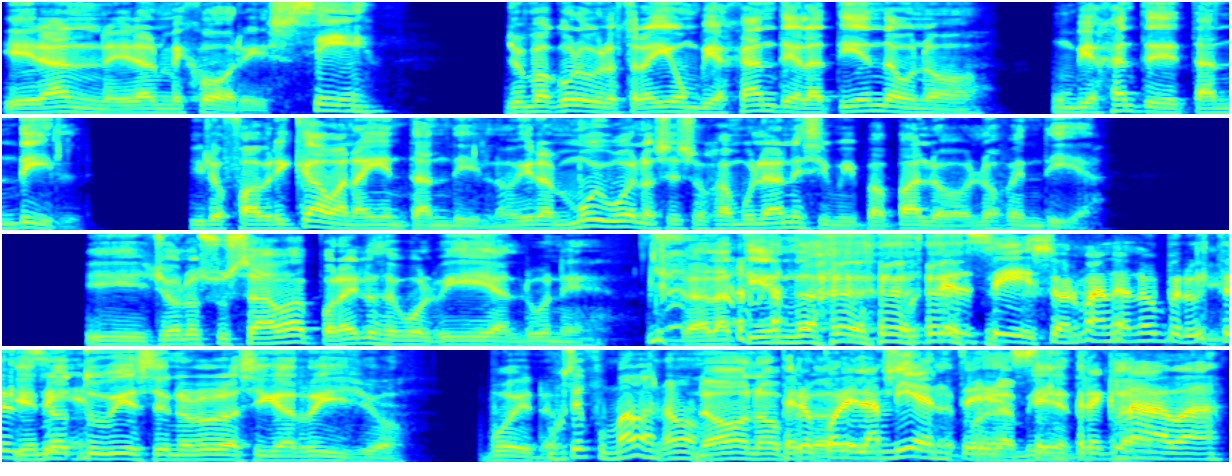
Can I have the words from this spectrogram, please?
que eran, eran mejores. Sí. Yo me acuerdo que los traía un viajante a la tienda, uno, un viajante de Tandil y los fabricaban ahí en Tandil, ¿no? eran muy buenos esos jamulanes y mi papá los vendía. Y yo los usaba, por ahí los devolvía el lunes a la tienda. usted sí, su hermana no, pero usted que, sí. Que no tuviesen olor a cigarrillo. Bueno. ¿Usted fumaba, no? No, no. Pero, por, el ambiente, se impregnaba.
